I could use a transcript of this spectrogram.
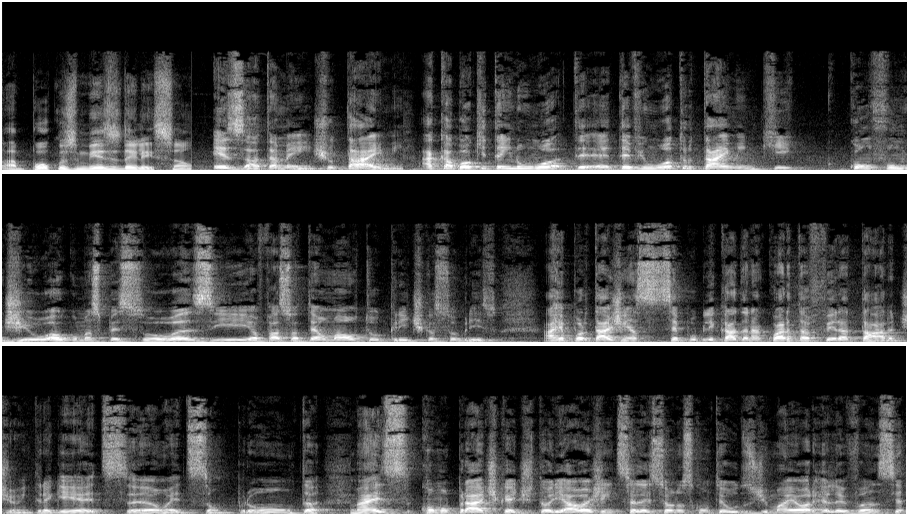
há poucos meses da eleição. Exatamente, o timing. Acabou que tendo um, teve um outro timing que confundiu algumas pessoas e eu faço até uma autocrítica sobre isso. A reportagem ia ser publicada na quarta-feira à tarde. Eu entreguei a edição, a edição pronta, mas como prática editorial a gente seleciona os conteúdos de maior relevância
